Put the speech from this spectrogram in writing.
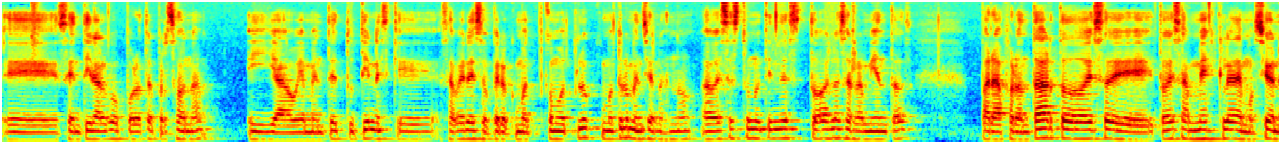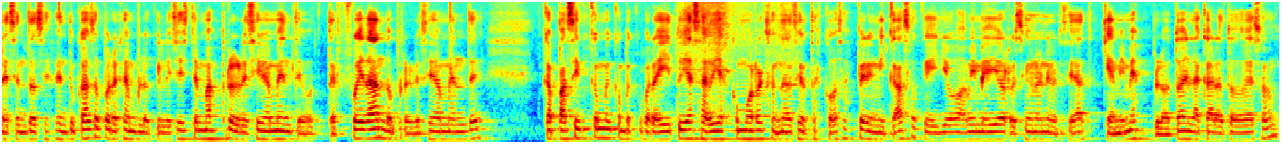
eh, sentir algo por otra persona, y ya obviamente tú tienes que saber eso, pero como, como, tú, como tú lo mencionas, ¿no? A veces tú no tienes todas las herramientas para afrontar todo ese, toda esa mezcla de emociones. Entonces, en tu caso, por ejemplo, que lo hiciste más progresivamente o te fue dando progresivamente, capaz sí como, por ahí tú ya sabías cómo reaccionar a ciertas cosas, pero en mi caso, que yo a mí me dio recién en la universidad, que a mí me explotó en la cara todo eso,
